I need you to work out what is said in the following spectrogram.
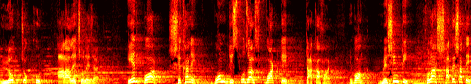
লোকচক্ষুর আড়ালে চলে যায়। এরপর সেখানে বোম ডিসপোজাল স্কোয়াডকে ডাকা হয় এবং মেশিনটি খোলার সাথে সাথে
